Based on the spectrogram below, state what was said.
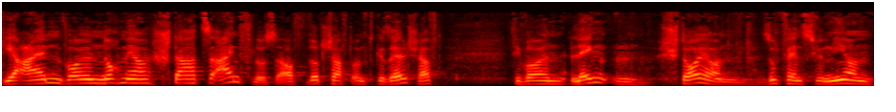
Die einen wollen noch mehr Staatseinfluss auf Wirtschaft und Gesellschaft. Sie wollen lenken, steuern, subventionieren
